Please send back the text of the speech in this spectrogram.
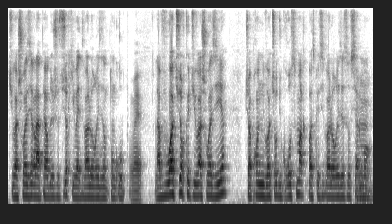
tu vas choisir la paire de chaussures qui va être valorisée dans ton groupe. Ouais. La voiture que tu vas choisir, tu vas prendre une voiture du grosse marque parce que c'est valorisé socialement.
